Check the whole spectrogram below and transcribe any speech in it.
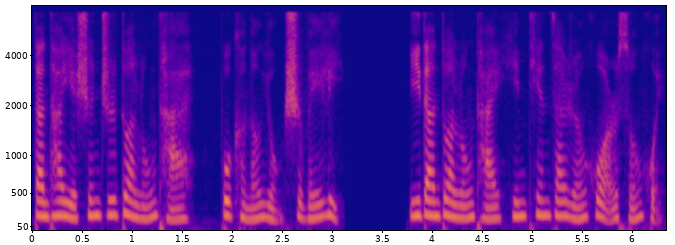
但他也深知断龙台不可能永世威力。一旦断龙台因天灾人祸而损毁，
